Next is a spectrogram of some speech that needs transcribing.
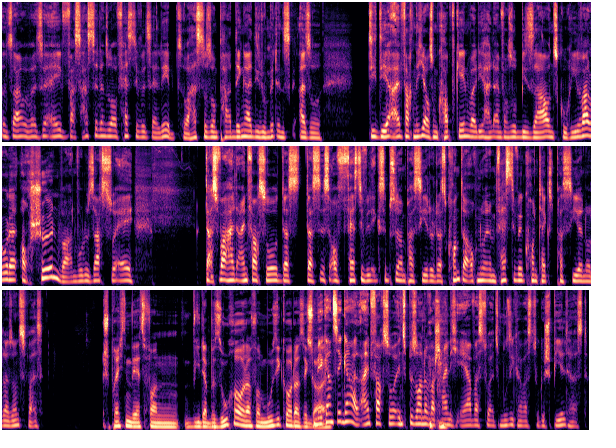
und sagen würdest, ey, was hast du denn so auf Festivals erlebt? So hast du so ein paar Dinger, die du mit ins, also die dir einfach nicht aus dem Kopf gehen, weil die halt einfach so bizarr und skurril waren oder auch schön waren, wo du sagst so, ey, das war halt einfach so, dass das ist auf Festival XY passiert oder das konnte auch nur in einem Festival-Kontext passieren oder sonst was. sprechen wir jetzt von wieder Besucher oder von Musiker oder ist egal? Ist mir ganz egal. Einfach so, insbesondere wahrscheinlich eher, was du als Musiker, was du gespielt hast.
